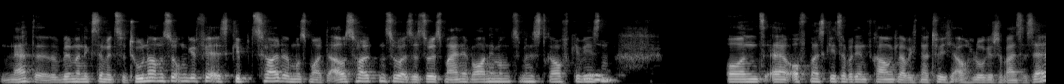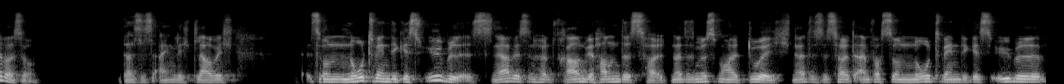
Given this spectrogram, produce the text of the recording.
ne, da will man nichts damit zu tun haben, so ungefähr. Es gibt es halt, da muss man halt aushalten, so. Also so ist meine Wahrnehmung zumindest drauf gewesen. Mhm. Und äh, oftmals geht es aber den Frauen, glaube ich, natürlich auch logischerweise selber so. Dass es eigentlich, glaube ich, so ein notwendiges Übel ist. Ja? Wir sind halt Frauen, wir haben das halt. Ne? Das müssen wir halt durch. Ne? Das ist halt einfach so ein notwendiges Übel,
